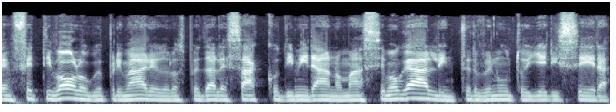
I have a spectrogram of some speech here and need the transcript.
infettivologo e primario dell'ospedale Sacco di Milano Massimo Galli, intervenuto ieri sera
